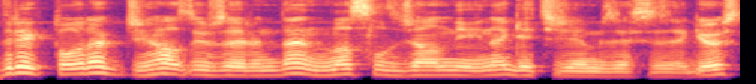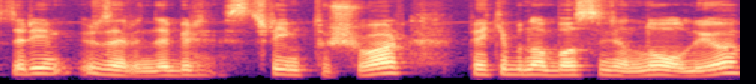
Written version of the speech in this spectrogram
Direkt olarak cihaz üzerinden nasıl canlı yayına geçeceğimizi size göstereyim. Üzerinde bir stream tuşu var. Peki buna basınca ne oluyor?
